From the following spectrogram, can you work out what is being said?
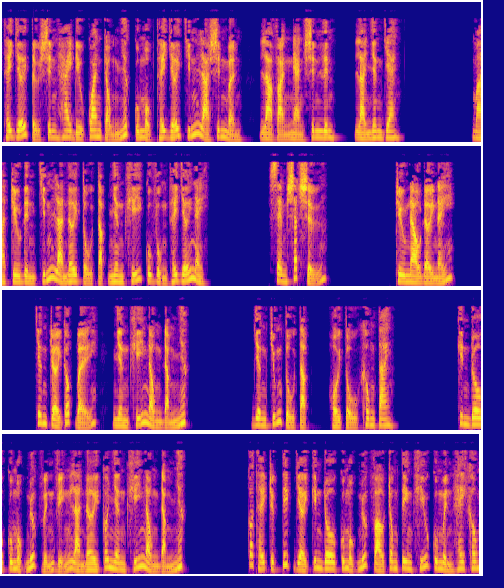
Thế giới tự sinh hai điều quan trọng nhất của một thế giới chính là sinh mệnh, là vạn ngàn sinh linh, là nhân gian. Mà triều đình chính là nơi tụ tập nhân khí của vùng thế giới này. Xem sách sử. Triều nào đời nấy. Chân trời góc bể, nhân khí nồng đậm nhất. Dân chúng tụ tập, hội tụ không tan. Kinh đô của một nước vĩnh viễn là nơi có nhân khí nồng đậm nhất. Có thể trực tiếp dời kinh đô của một nước vào trong tiên khiếu của mình hay không?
